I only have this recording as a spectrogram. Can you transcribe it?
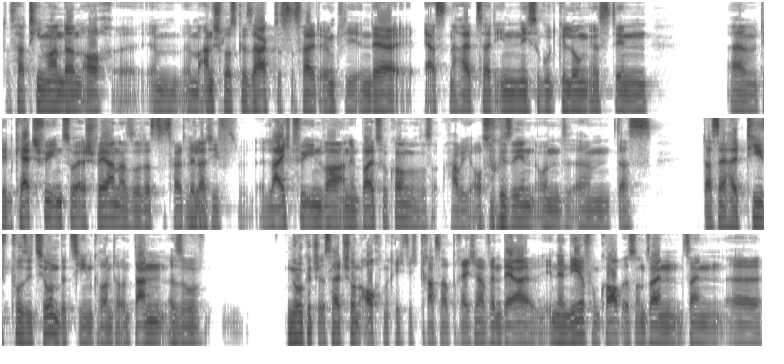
das hat Thiemann dann auch äh, im, im Anschluss gesagt, dass es halt irgendwie in der ersten Halbzeit ihnen nicht so gut gelungen ist, den, ähm, den Catch für ihn zu erschweren. Also dass das halt mhm. relativ leicht für ihn war, an den Ball zu kommen. Das habe ich auch so gesehen. Und ähm, dass, dass er halt tief Position beziehen konnte. Und dann, also Nurkic ist halt schon auch ein richtig krasser Brecher. Wenn der in der Nähe vom Korb ist und sein, sein äh,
